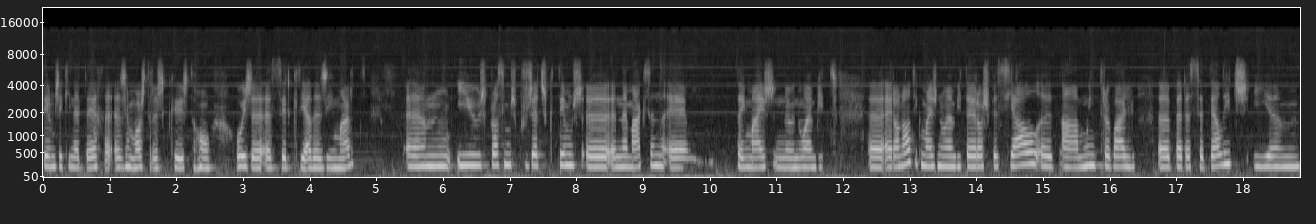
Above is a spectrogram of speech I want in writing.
termos aqui na Terra as amostras que estão hoje a, a ser criadas em Marte. Um, e os próximos projetos que temos uh, na Maxon é tem mais no, no âmbito uh, aeronáutico, mais no âmbito aeroespacial. Uh, há muito trabalho para satélites e, um,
